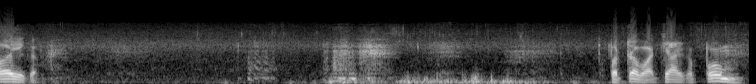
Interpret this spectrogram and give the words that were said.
ต้นไม้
